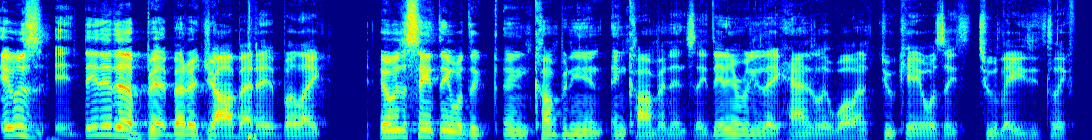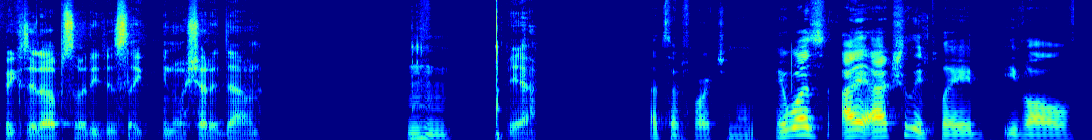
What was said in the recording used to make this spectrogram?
it was it, they did a bit better job at it, but like it was the same thing with the in company in, incompetence. Like they didn't really like handle it well, and 2K was like too lazy to like fix it up, so they just like you know shut it down. Mm-hmm. Yeah. That's unfortunate. It was. I actually played Evolve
